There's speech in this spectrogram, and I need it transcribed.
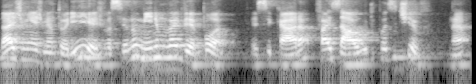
das minhas mentorias, você no mínimo vai ver, pô, esse cara faz algo de positivo. Né?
